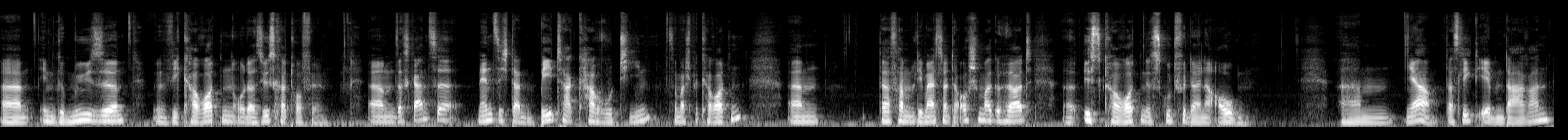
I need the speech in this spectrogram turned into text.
ähm, in Gemüse wie Karotten oder Süßkartoffeln. Ähm, das Ganze nennt sich dann Beta-Carotin, zum Beispiel Karotten. Ähm, das haben die meisten Leute auch schon mal gehört. Äh, isst Karotten ist gut für deine Augen. Ähm, ja, das liegt eben daran,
